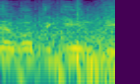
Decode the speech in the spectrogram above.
del botiquín.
